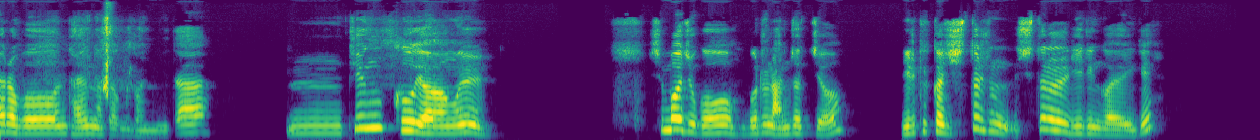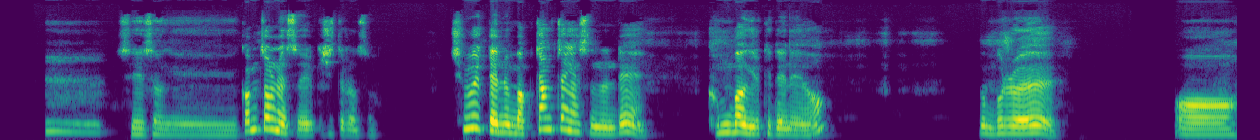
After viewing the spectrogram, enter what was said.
여러분. 다육영상 공방입니다. 음, 핑크영을 심어주고 물은 안 줬죠. 이렇게까지 시들, 시들 일인가요 이게? 세상에. 깜짝 놀랐어요 이렇게 시들어서. 심을 때는 막 짱짱했었는데 금방 이렇게 되네요. 물을 어,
